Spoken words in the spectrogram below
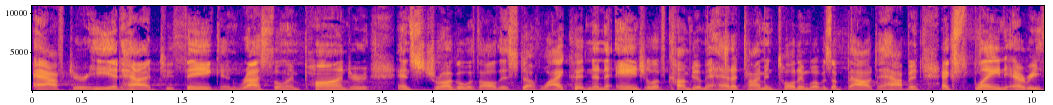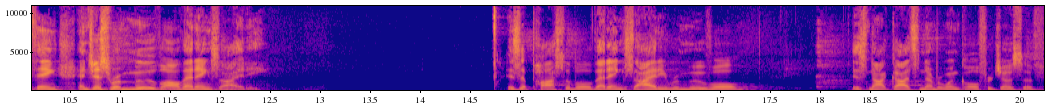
after he had had to think and wrestle and ponder and struggle with all this stuff? Why couldn't an angel have come to him ahead of time and told him what was about to happen, explain everything, and just remove all that anxiety? Is it possible that anxiety removal is not God's number one goal for Joseph?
